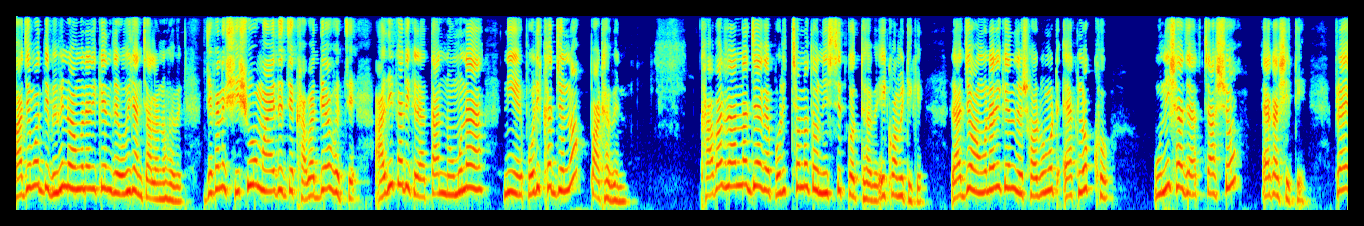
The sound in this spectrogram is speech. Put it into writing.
মাঝে মধ্যে বিভিন্ন অঙ্গনারী কেন্দ্রে অভিযান চালানো হবে, যেখানে শিশু ও মায়েদের যে খাবার দেওয়া হচ্ছে, আধিকারিকরা তার নমুনা নিয়ে পরীক্ষার জন্য পাঠাবেন। খাবার রান্নার জায়গায় পরিচ্ছন্নতাও নিশ্চিত করতে হবে এই কমিটিকে। রাজ্য অঙ্গনারী কেন্দ্রে সর্বমোট এক লক্ষ উনিশ হাজার চারশো একাশিটি। প্রায়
